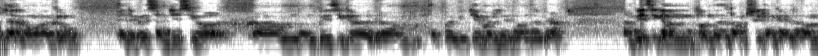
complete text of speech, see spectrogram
எல்லாருக்கும் வணக்கம். என் பேர் சஞ்சய் சிவா. நான் பேசிக்காக தற்போதைக்கு ஜெர்மனிலேருந்து வந்திருக்கேன். நான் பேசிக்காக நான் பிறந்ததெல்லாம் ஸ்ரீலங்காவில் தான்.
